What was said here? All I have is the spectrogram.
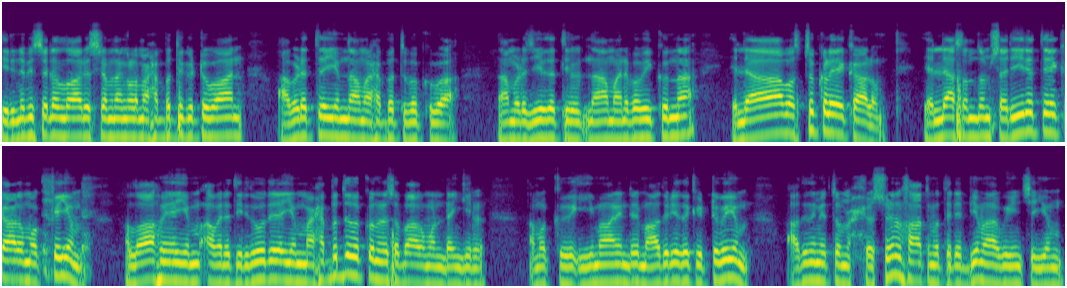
തിരുനബി സല്ലല്ലാഹു അലൈഹി വസല്ലം തങ്ങളുടെ മഹബത്ത് കിട്ടുവാൻ അവിടത്തെയും നാം മഹബത്ത് വെക്കുക. നമ്മുടെ ജീവിതത്തിൽ നാം അനുഭവിക്കുന്ന എല്ലാ വസ്തുക്കളെക്കാളും എല്ലാ സ്വന്തം ശരീരത്തെക്കാളും ഒക്കെയും അള്ളാഹുവിനെയും അവന്റെ തിരുദൂതരെയും മഹബത്ത് വെക്കുന്ന ഒരു സ്വഭാവമുണ്ടെങ്കിൽ നമുക്ക് ഈമാനിന്റെ മാധുര്യത കിട്ടുകയും അത് നിമിത്തം ഹുസ്നുൽ ഹാത്തിമത്ത് ലഭ്യമാകുകയും ചെയ്യും.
